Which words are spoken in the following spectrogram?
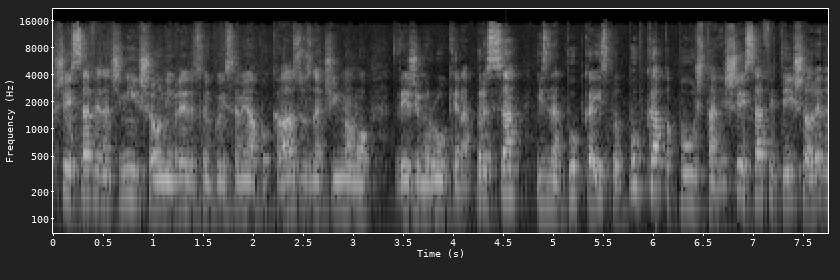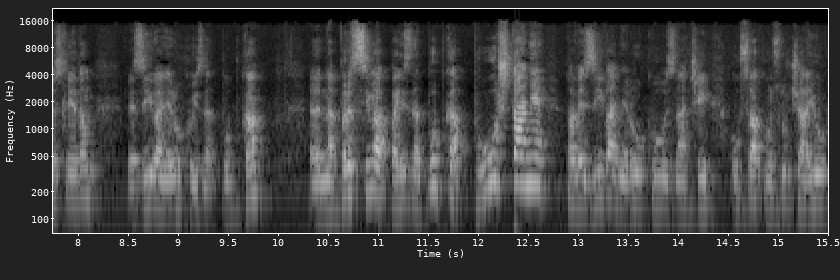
Šest safet, znači nije išao onim redoslijedom koji sam ja pokazao, znači imamo, vežimo ruke na prsa, iznad pupka, ispod pupka, pa puštanje. Šest safet je išao redoslijedom, vezivanje ruku iznad pupka, e, na prsima, pa iznad pupka, puštanje, pa vezivanje ruku, znači u svakom slučaju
